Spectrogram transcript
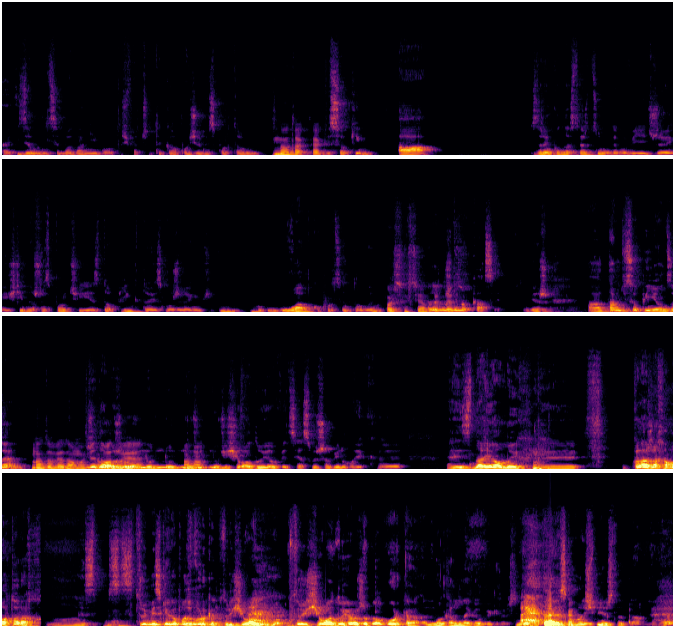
e, i zawodnicy badani, bo to świadczy tylko o poziomie sportowym No tak, tak. wysokim, a z ręką na sercu mogę powiedzieć, że jeśli w naszym sporcie jest doping, to jest może w jakimś ułamku procentowym, Właśnie chciałem ale nie ma kasy, wiesz? A tam, gdzie są pieniądze, No to wiadomo, się Wiadomo, że ładuje. lu, lu, Aha. ludzie, się ładują, więc ja słyszę wielu moich e, e, znajomych, e, kolarzach, amatorach mm, z, z trójmiejskiego podwórka, którzy się, ładują, którzy się ładują, żeby ogórka lokalnego wygrać. No to jest chyba śmieszne dla mnie. Nie?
